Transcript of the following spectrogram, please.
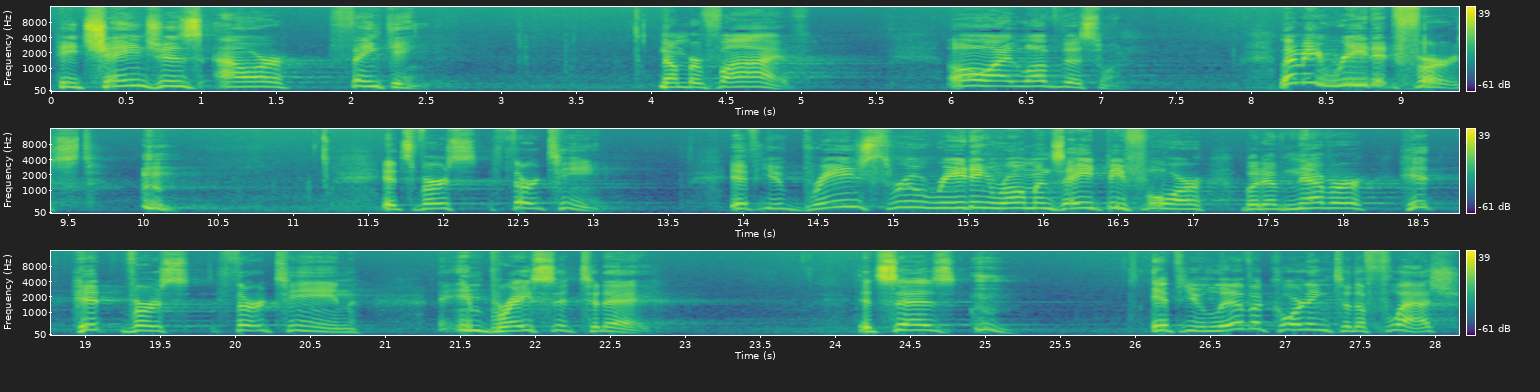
He changes our thinking. Number five. Oh, I love this one. Let me read it first. it's verse 13. If you've breezed through reading Romans 8 before, but have never hit, hit verse 13, embrace it today. It says, If you live according to the flesh,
